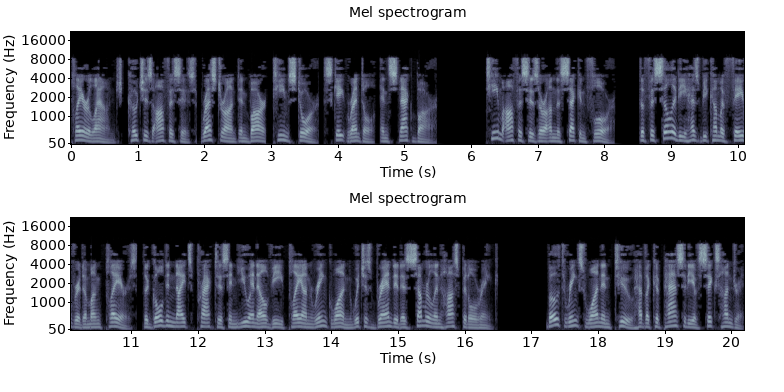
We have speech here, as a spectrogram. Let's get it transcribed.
player lounge, coaches' offices, restaurant and bar, team store, skate rental, and snack bar. Team offices are on the second floor. The facility has become a favorite among players. The Golden Knights practice and UNLV play on Rink 1, which is branded as Summerlin Hospital Rink. Both rinks 1 and 2 have a capacity of 600.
